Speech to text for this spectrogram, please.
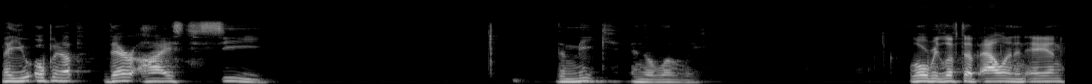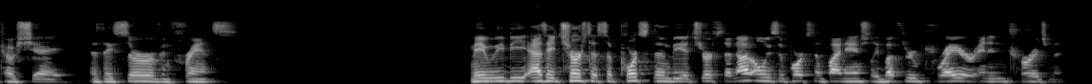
May you open up their eyes to see the meek and the lowly. Lord, we lift up Alan and Anne Cochet as they serve in France. May we be, as a church that supports them, be a church that not only supports them financially, but through prayer and encouragement.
